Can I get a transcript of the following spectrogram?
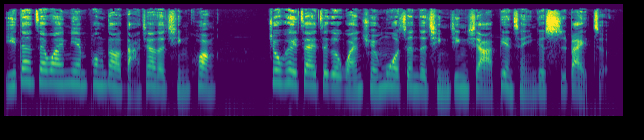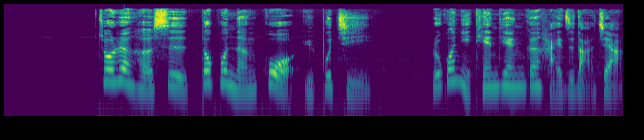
一旦在外面碰到打架的情况，就会在这个完全陌生的情境下变成一个失败者。做任何事都不能过与不及。如果你天天跟孩子打架，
